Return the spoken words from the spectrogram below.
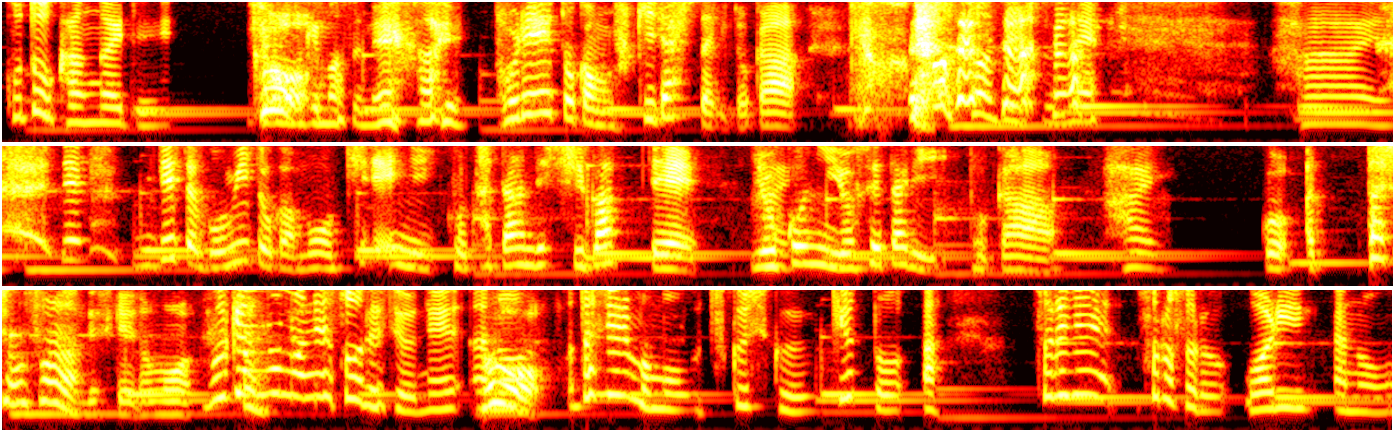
ことを考えて片付けますね。はい。トレーとかも吹き出したりとかそうですね。はい。で出たゴミとかも綺麗にこう畳んで縛って横に寄せたりとか、はい。こうあ私もそうなんですけれどもご結婚もね、そうですよね。あの私よりももう美しくキュッとあそれでそろそろ終わりあの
